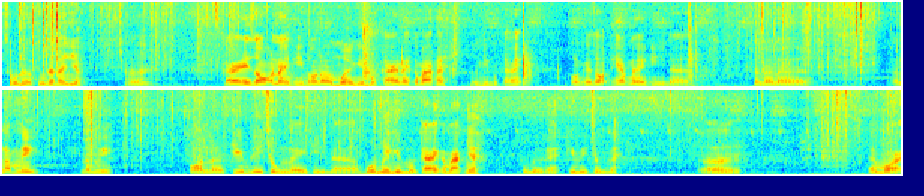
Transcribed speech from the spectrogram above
Số lượng cũng rất là nhiều. Đấy cái dọ này thì nó là 10.000 một cái này các bác này 10.000 một cái. Còn cái dọ thép này thì là là là, là 5.000 5.000 còn uh, kim di trùng này thì là 40.000 một cái các bác nhé. 40 cái kim di trùng này. Đấy. Đấy, mọi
